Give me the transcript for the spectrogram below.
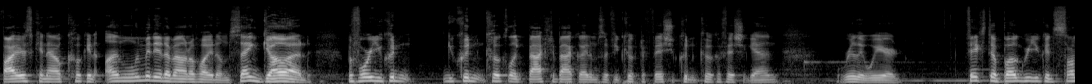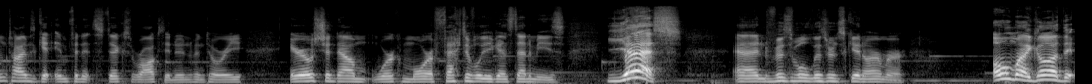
Fires can now cook an unlimited amount of items. Thank God. Before you couldn't you couldn't cook like back-to-back items. If you cooked a fish, you couldn't cook a fish again. Really weird. Fixed a bug where you could sometimes get infinite sticks, rocks in inventory. Arrows should now work more effectively against enemies. Yes! And visible lizard skin armor. Oh my god, the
